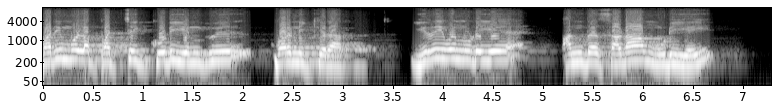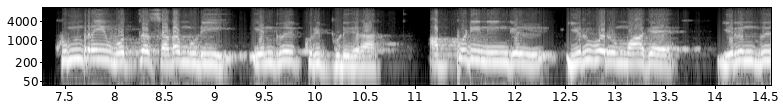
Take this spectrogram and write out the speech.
பரிமள பச்சை கொடி என்று வர்ணிக்கிறார். இறைவனுடைய அந்த சடாமுடியை குன்றை ஒத்த சடமுடி என்று குறிப்பிடுகிறார். அப்படி நீங்கள் இருவருமாக இருந்து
